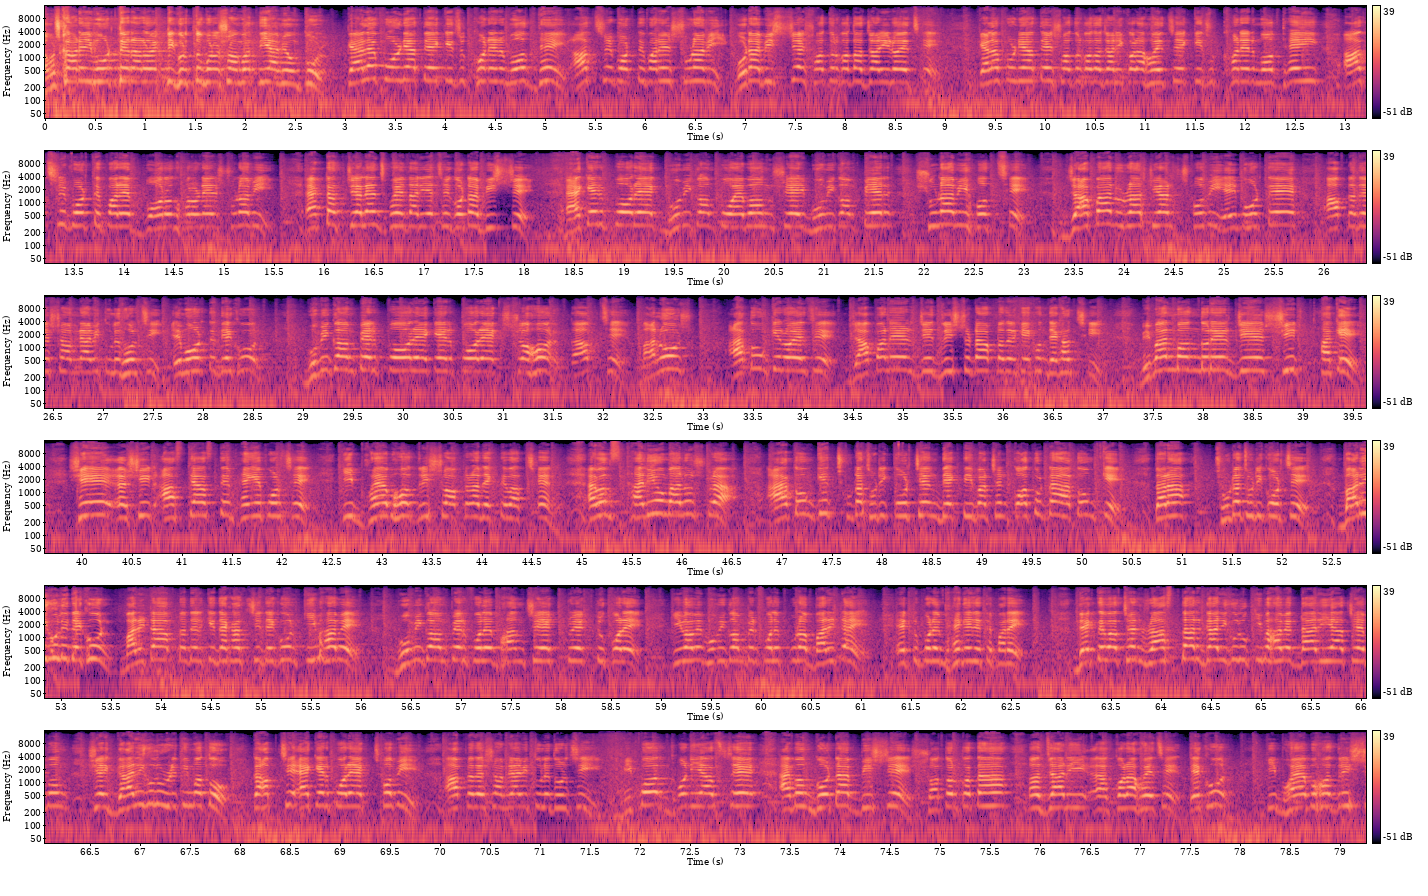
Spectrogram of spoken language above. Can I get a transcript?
নমস্কার, এই মুহূর্তের আরও একটি গুরুত্বপূর্ণ সংবাদ নিয়ে আমি অঙ্কুর। ক্যালিফোর্নিয়াতে কিছুক্ষণের মধ্যেই আছড়ে পড়তে পারে সুনামি। গোটা বিশ্বে সতর্কতা জারি রয়েছে। ক্যালিফোর্নিয়াতে সতর্কতা জারি করা হয়েছে। কিছুক্ষণের মধ্যেই আছড়ে পড়তে পারে বড় ধরনের সুনামি। একটা চ্যালেঞ্জ হয়ে দাঁড়িয়েছে গোটা বিশ্বে। একের পর এক ভূমিকম্প এবং সেই ভূমিকম্পের সুনামি হচ্ছে। জাপান রাশিয়ার ছবি। এই মুহূর্তে আপনাদের সামনে আমি তুলে ধরছি। এই মুহূর্তে দেখুন ভূমিকম্পের পর একের পর এক শহর কাঁপছে, মানুষ আতঙ্কে রয়েছে। জাপানের যে দৃশ্যটা আপনাদেরকে এখন দেখাচ্ছি, বিমানবন্দরের যে শীট থাকে, সে শীট আস্তে আস্তে ভেঙে পড়ছে। কি ভয়াবহ দৃশ্য আপনারা দেখতে পাচ্ছেন। এবং স্থানীয় মানুষরা আতঙ্কে ছুটাছুটি করছেন, দেখতেই পাচ্ছেন কতটা আতঙ্কে তারা ছুটাছুটি করছে। বাড়িগুলি দেখুন, বাড়িটা আপনাদেরকে দেখাচ্ছি, দেখুন কীভাবে ভূমিকম্পের ফলে ভাঙছে একটু একটু করে। কীভাবে ভূমিকম্পের ফলে পুরো বাড়িটাই একটু পরে ভেঙে যেতে পারে? দেখতে পাচ্ছেন, রাস্তার গাড়িগুলো কীভাবে দাঁড়িয়ে আছে এবং সেই গাড়িগুলো রীতিমতো কাঁপছে একের পর এক ছবি আপনাদের সামনে আমি তুলে ধরছি। বিপদ ঘনিয়ে আসছে এবং গোটা বিশ্বে সতর্কতা জারি করা হয়েছে। দেখুন কি ভয়াবহ দৃশ্য।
